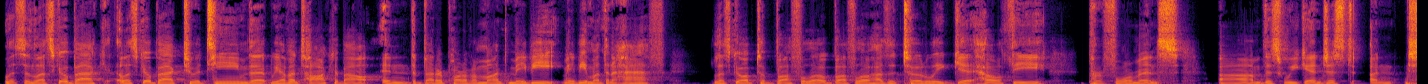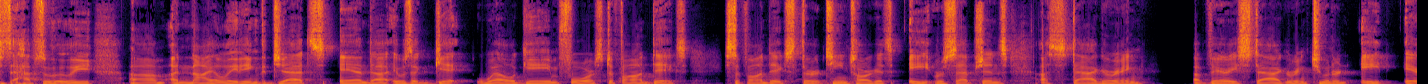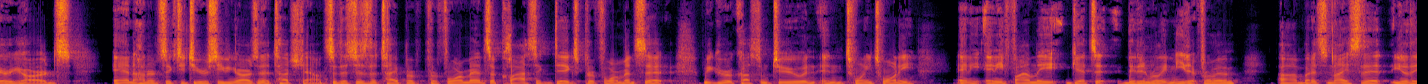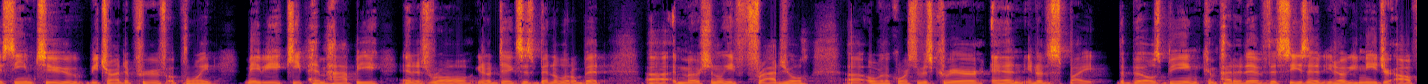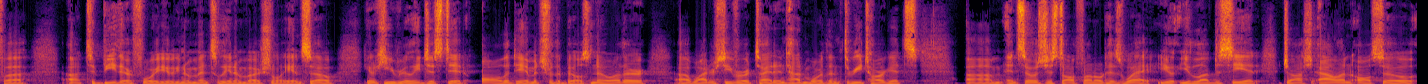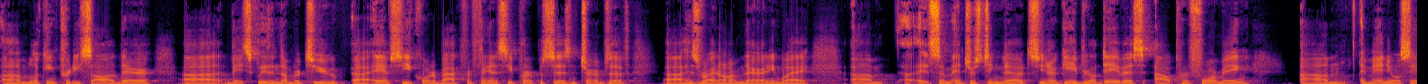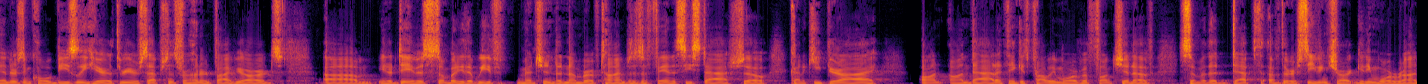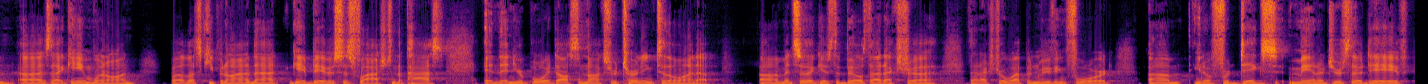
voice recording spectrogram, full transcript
Listen, let's go back. Let's go back to a team that we haven't talked about in the better part of a month, maybe maybe a month and a half. Let's go up to Buffalo. Buffalo has a totally get healthy performance um, this weekend, just just absolutely um, annihilating the Jets, and uh, it was a get well game for Stefon Diggs. Stefon Diggs, thirteen targets, eight receptions, a staggering, a very staggering, two hundred eight air yards and 162 receiving yards and a touchdown. So this is the type of performance, a classic Diggs performance that we grew accustomed to in, in 2020. And he, and he finally gets it. They didn't really need it from him. Um, but it's nice that, you know, they seem to be trying to prove a point, maybe keep him happy in his role. You know, Diggs has been a little bit, uh, emotionally fragile, uh, over the course of his career. And, you know, despite the Bills being competitive this season, you know, you need your alpha, uh, to be there for you, you know, mentally and emotionally. And so, you know, he really just did all the damage for the Bills. No other, uh, wide receiver or tight end had more than three targets. Um, and so it's just all funneled his way. You you love to see it. Josh Allen also um, looking pretty solid there. Uh, basically the number two uh, AFC quarterback for fantasy purposes in terms of uh, his right arm there. Anyway, um, uh, some interesting notes. You know, Gabriel Davis outperforming. Um, Emmanuel Sanders and Cole Beasley here, three receptions for 105 yards. Um, you know, Davis, somebody that we've mentioned a number of times as a fantasy stash. So kind of keep your eye on on that. I think it's probably more of a function of some of the depth of the receiving chart getting more run uh, as that game went on. But let's keep an eye on that. Gabe Davis has flashed in the past, and then your boy Dawson Knox returning to the lineup. Um, and so that gives the Bills that extra that extra weapon moving forward. Um, you know, for Diggs managers though, Dave,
